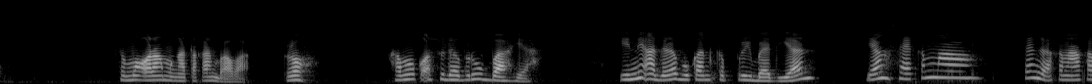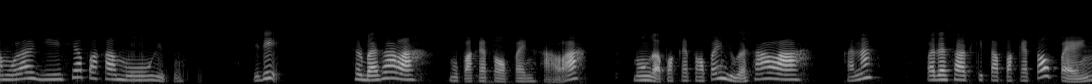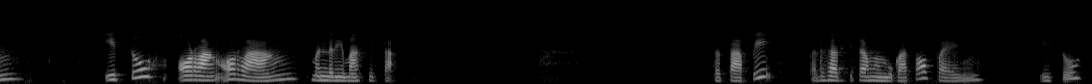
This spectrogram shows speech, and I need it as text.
semua orang mengatakan bahwa, "Loh, kamu kok sudah berubah ya?" Ini adalah bukan kepribadian yang saya kenal. Saya nggak kenal kamu lagi. Siapa kamu gitu. Jadi serba salah mau pakai topeng salah mau nggak pakai topeng juga salah karena pada saat kita pakai topeng itu orang-orang menerima kita tetapi pada saat kita membuka topeng itu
